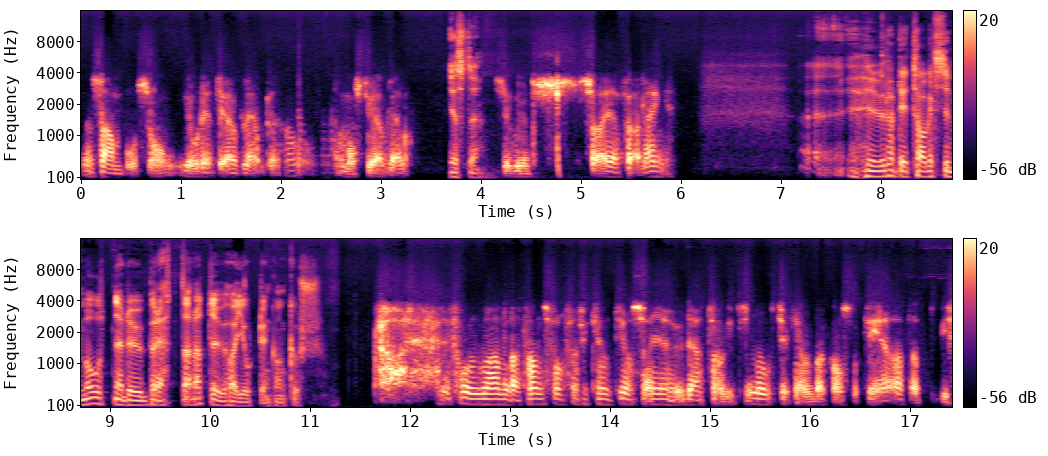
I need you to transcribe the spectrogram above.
en sambo som gjorde att jag överlevde. Jag måste ju överleva. Just det. Så det går inte sörja för länge. Hur har det tagits emot när du berättade att du har gjort en konkurs? Ja, det får väl vara andra ta ansvar för. Det kan inte jag säga hur det har tagits emot. Jag kan väl bara konstatera att, att viss...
